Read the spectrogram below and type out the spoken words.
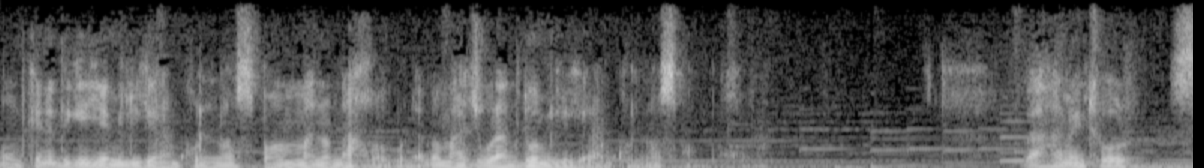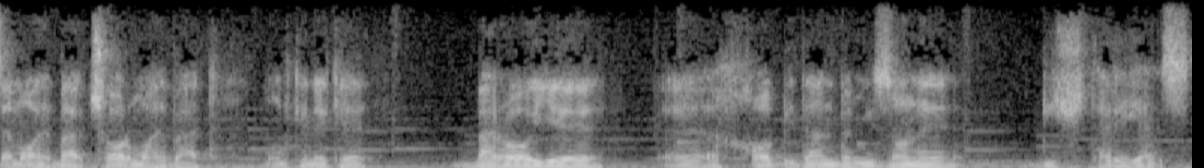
ممکنه دیگه یه میلی گرم کلوناسپام منو نخوابونه و مجبورم دو میلی گرم کلوناسپام بخورم. و همینطور سه ماه بعد چهار ماه بعد ممکنه که برای خوابیدن به میزان بیشتری از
